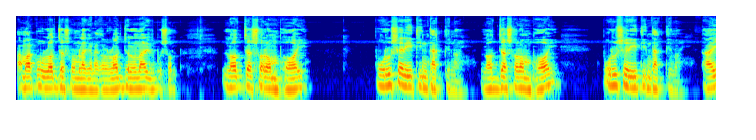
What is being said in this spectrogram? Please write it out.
আমার কোনো লজ্জা সরম লাগে না, কারণ লজ্জা নারীর ভূষণ লজ্জা সরম ভয় পুরুষের এই তিন থাকতে নয়, লজ্জা, সরম, ভয় পুরুষের এই তিন থাকতে নয়। তাই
